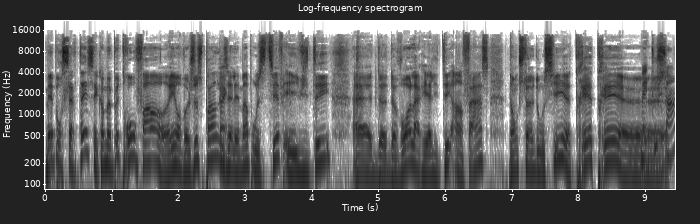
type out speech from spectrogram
Mais pour certains, c'est comme un peu trop fort. Et on va juste prendre les éléments positifs et éviter euh, de, de voir la réalité en face. Donc, c'est un dossier très, très... Euh, Mais touchant.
